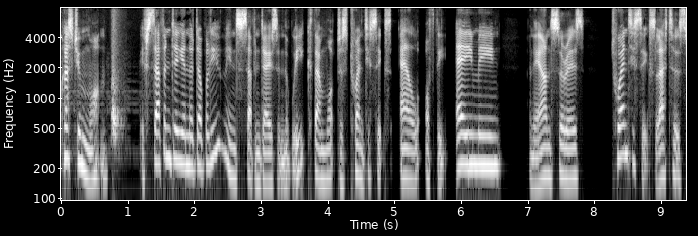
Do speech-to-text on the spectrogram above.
Question one. If 7D in the W means seven days in the week, then what does 26L of the A mean? And the answer is 26 letters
